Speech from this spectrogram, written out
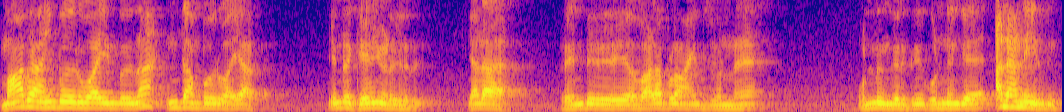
மாதம் ஐம்பது ரூபாய் என்பது தான் இந்த ஐம்பது ரூபாயா? என்ற கேள்வி எழுகிறது. ஏடா ரெண்டு வாழைப்பழம் வாங்கிட்டு சொன்னேன். ஒன்று இங்கே இருக்குது ஒன்று இங்கே. அது அங்கே இருக்குது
